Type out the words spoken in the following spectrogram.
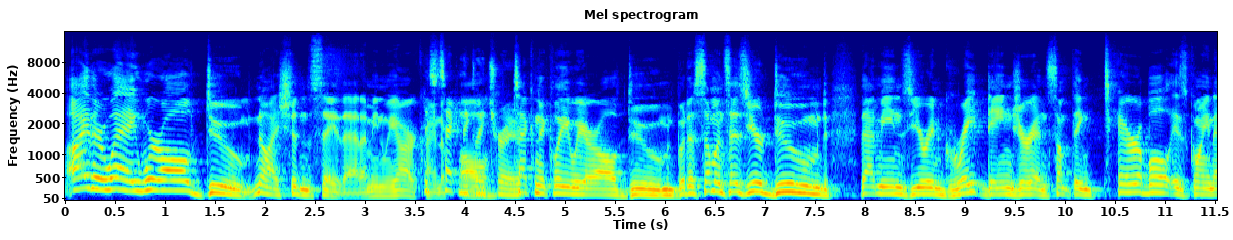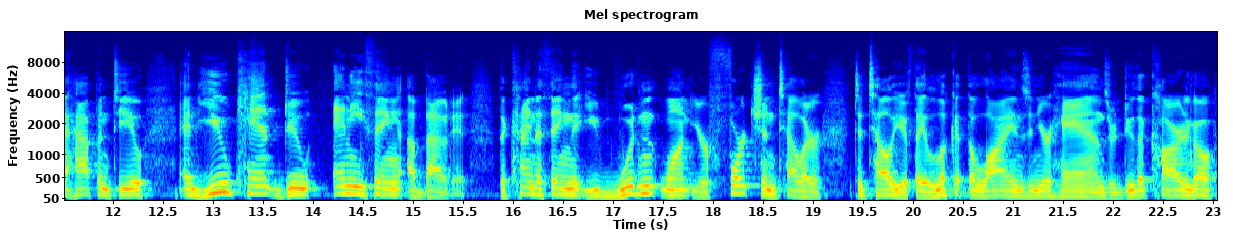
Either way, we're all doomed. No, I shouldn't say that. I mean, we are kind of. It's of technically all- true. Technically, we are all doomed. But if someone says you're doomed, that means you're in great danger and something terrible is going to happen to you, and you can't do anything about it. The kind of thing that you wouldn't want your fortune teller to tell you if they look at the lines in your hands or do the card and go,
